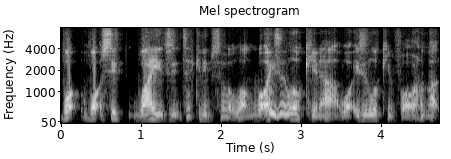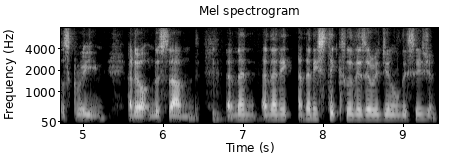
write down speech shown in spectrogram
what what's it? Why is it taking him so long? What is he looking at? What is he looking for on that screen? I don't understand. And then and then he and then he sticks with his original decision.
